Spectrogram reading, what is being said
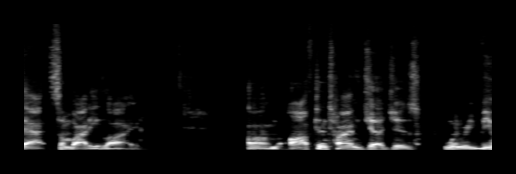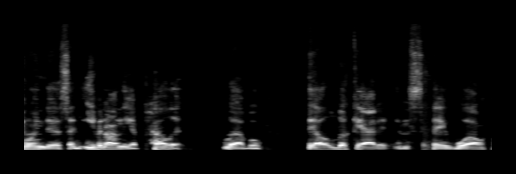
that somebody lied. Um, oftentimes, judges, when reviewing this, and even on the appellate level, they'll look at it and say, well,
